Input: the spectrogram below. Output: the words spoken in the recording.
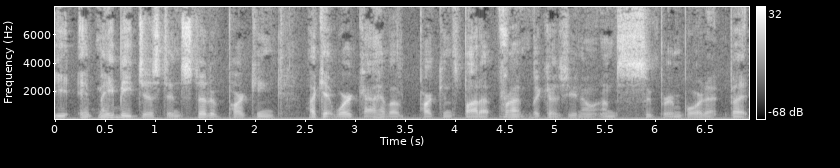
It may be just instead of parking, like at work, I have a parking spot up front because, you know, I'm super important, but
